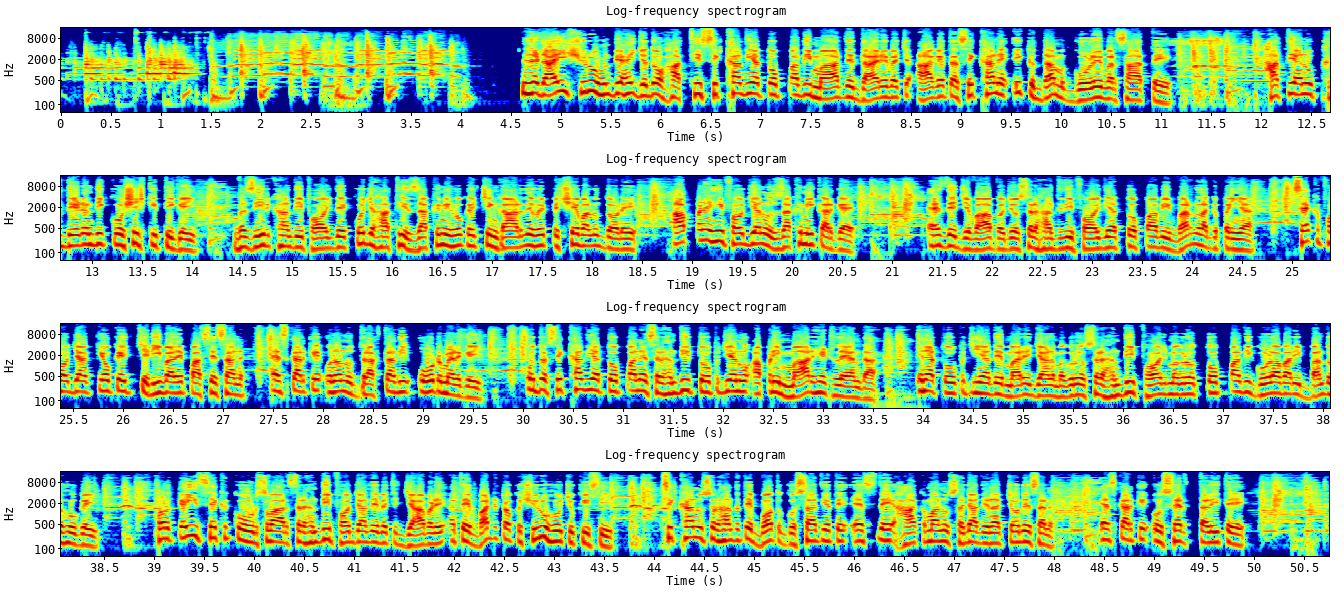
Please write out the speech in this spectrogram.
ਲੜਾਈ ਸ਼ੁਰੂ ਹੁੰਦਿਆਂ ਹੀ ਜਦੋਂ ਹਾਥੀ ਸਿੱਖਾਂ ਦੀਆਂ ਤੋਪਾਂ ਦੀ ਮਾਰ ਦੇ ਦਾਇਰੇ ਵਿੱਚ ਆ ਗਏ ਤਾਂ ਸਿੱਖਾਂ ਨੇ ਇੱਕਦਮ ਗੋਲੇ ਵਰਸਾਤੇ ਹਾਥੀਆਂ ਨੂੰ ਖਦੇੜਨ ਦੀ ਕੋਸ਼ਿਸ਼ ਕੀਤੀ ਗਈ। ਵਜ਼ੀਰ ਖਾਨ ਦੀ ਫੌਜ ਦੇ ਕੁਝ ਹਾਥੀ ਜ਼ਖਮੀ ਹੋ ਕੇ ਚਿੰਗਾੜਦੇ ਹੋਏ ਪਿੱਛੇ ਵੱਲ ਨੂੰ ਦੌੜੇ, ਆਪਣੇ ਹੀ ਫੌਜੀਆਂ ਨੂੰ ਜ਼ਖਮੀ ਕਰ ਗਏ। ਇਸ ਦੇ ਜਵਾਬ ਵਜੋਂ ਸਰਹੰਦ ਦੀ ਫੌਜ ਦੀਆਂ ਤੋਪਾਂ ਵੀ ਵਰਨ ਲੱਗ ਪਈਆਂ। ਸਿੱਖ ਫੌਜਾਂ ਕਿਉਂਕਿ ਝਿੜੀ ਵਾਲੇ ਪਾਸੇ ਸਨ, ਇਸ ਕਰਕੇ ਉਹਨਾਂ ਨੂੰ ਦਰਖਤਾਂ ਦੀ ਓਟ ਮਿਲ ਗਈ। ਉਧਰ ਸਿੱਖਾਂ ਦੀਆਂ ਤੋਪਾਂ ਨੇ ਸਰਹੰਦੀ ਤੋਪਜੀਆਂ ਨੂੰ ਆਪਣੀ ਮਾਰ ਹੇਠ ਲੈ ਆਂਦਾ। ਇਹਨਾਂ ਤੋਪਜੀਆਂ ਦੇ ਮਾਰੇ ਜਾਣ ਮਗਰੋਂ ਸਰਹੰਦੀ ਫੌਜ ਮਗਰੋਂ ਤੋਪਾਂ ਦੀ ਗੋਲਾਬਾਰੀ ਬੰਦ ਹੋ ਗਈ। ਹੁਣ ਕਈ ਸਿੱਖ ਘੋੜਸਵਾਰ ਸਰਹੰਦੀ ਫੌਜਾਂ ਦੇ ਵਿੱਚ ਜਾ ਵੜੇ ਅਤੇ ਵੱਢ ਟੁੱਕ ਸ਼ੁਰੂ ਹੋ ਚੁੱਕੀ ਸੀ। ਸਿੱਖਾਂ ਨੂੰ ਸਰਹੰਦ ਤੇ ਬਹੁਤ ਗੁੱਸਾ ਸੀ ਅਤੇ ਇਸ ਦੇ ਹਾਕਮਾਂ ਨੂੰ ਸਜ਼ਾ ਦੇਣਾ ਚਾਹੁੰਦੇ ਸਨ। ਇਸ ਕਰਕੇ ਉਹ ਸਿਰ ਤਲੀ ਤੇ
